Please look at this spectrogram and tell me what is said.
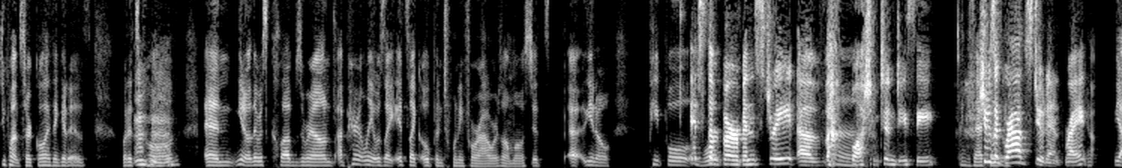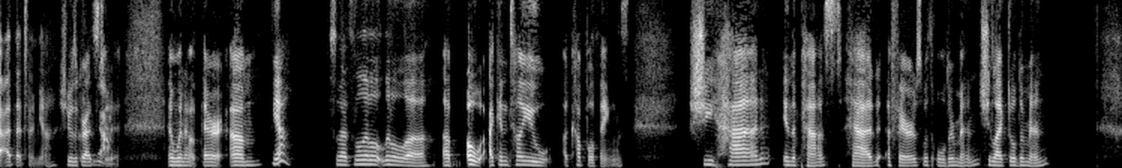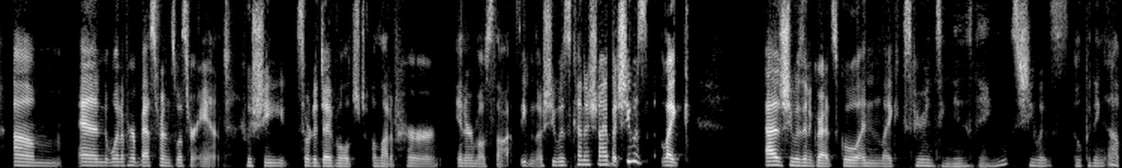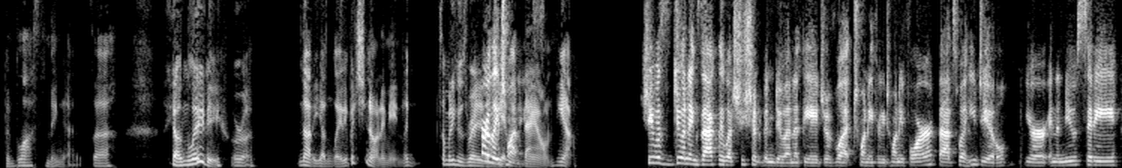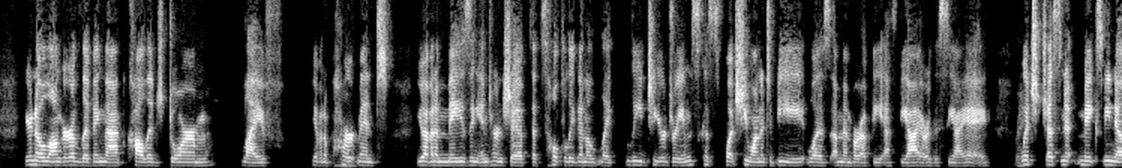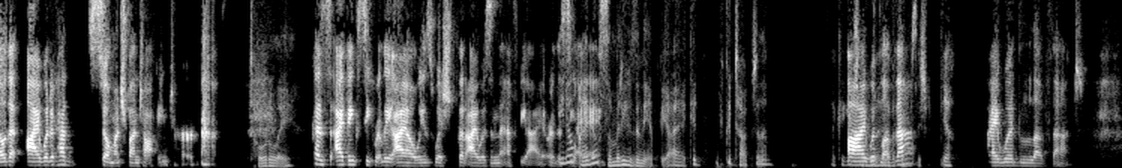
dupont circle i think it is what it's Mhm. called and you know there was clubs around apparently it was like it's like open 24 hours almost it's uh, you know people it's the bourbon street of Yeah. washington d.c exactly. she was a grad student right Yeah. yeah at that time yeah she was a grad Yeah. student and went out there um yeah so that's a little little uh up oh i can tell you a couple things she had in the past had affairs with older men she liked older men um and one of her best friends was her aunt who she sort of divulged a lot of her innermost thoughts even though she was kind of shy but she was like as she was in grad school and like experiencing new things she was opening up and blossoming as a young lady or a not a young lady, but you know what I mean. Like somebody who's ready Early to get 20s. down. Yeah. she was doing exactly what she should have been doing at the age of what 23 24 that's what you do you're in a new city you're no longer living that college dorm life you have an mm-hmm. apartment you have an amazing internship that's hopefully going to like lead to your dreams because what she wanted to be was a member of the fbi or the cia Right. which just makes me know that i would have had so much fun talking to her Totally. because i think secretly i always wished that i was in the fbi or the you know, cia I know somebody who's in the FBI. I could you could talk to them. I could. I would love that. Yeah. I would love that.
